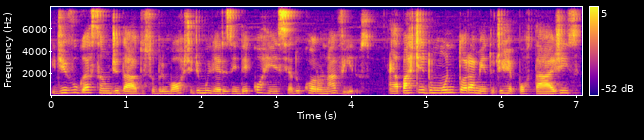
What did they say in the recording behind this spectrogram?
e divulgação de dados sobre morte de mulheres em decorrência do coronavírus. É a partir do monitoramento de reportagens,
